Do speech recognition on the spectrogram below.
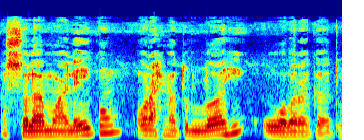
আসসালামু আলাইকুম ওরহমতুল্লাহি ওবরাকাতু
